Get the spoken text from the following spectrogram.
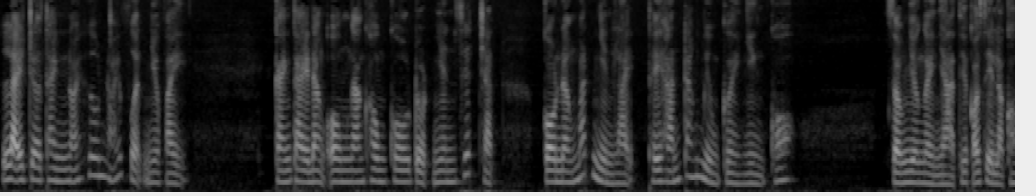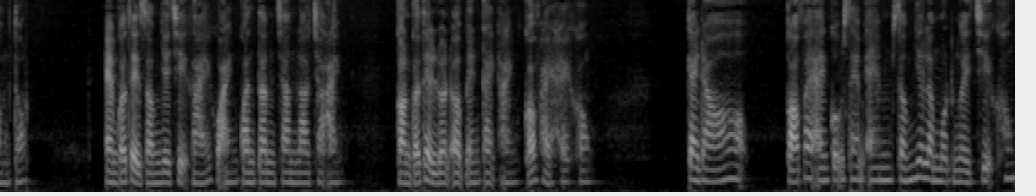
lại trở thành nói hưu nói vượn như vậy. Cánh tay đang ôm ngang không cô đột nhiên siết chặt. Cô nâng mắt nhìn lại, thấy hắn đang mỉm cười nhìn cô. Giống như người nhà thì có gì là không tốt. Em có thể giống như chị gái của anh quan tâm chăm lo cho anh. Còn có thể luôn ở bên cạnh anh, có phải hay không? Cái đó, có phải anh cũng xem em giống như là một người chị không?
